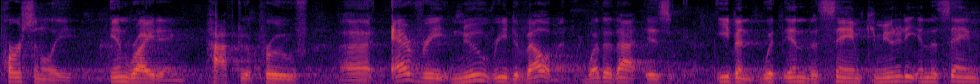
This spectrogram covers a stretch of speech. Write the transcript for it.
personally, in writing, have to approve uh, every new redevelopment, whether that is even within the same community, in the same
